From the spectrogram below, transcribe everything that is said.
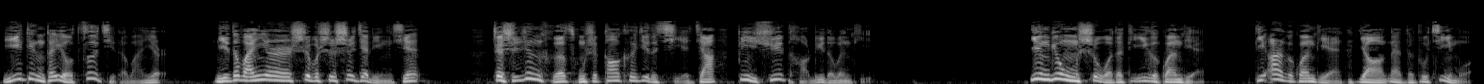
一定得有自己的玩意儿。你的玩意儿是不是世界领先？这是任何从事高科技的企业家必须考虑的问题。应用是我的第一个观点，第二个观点要耐得住寂寞。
